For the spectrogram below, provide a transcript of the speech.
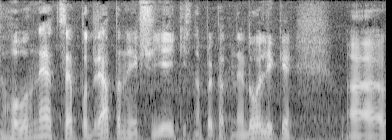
Головне це подряпини, якщо є якісь, наприклад, недоліки. Е,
